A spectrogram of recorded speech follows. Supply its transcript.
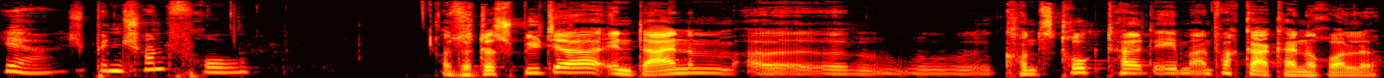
Ja, ich bin schon froh. Also das spielt ja in deinem äh, Konstrukt halt eben einfach gar keine Rolle.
